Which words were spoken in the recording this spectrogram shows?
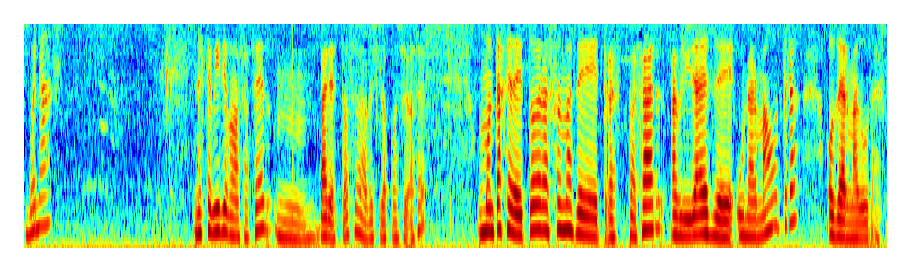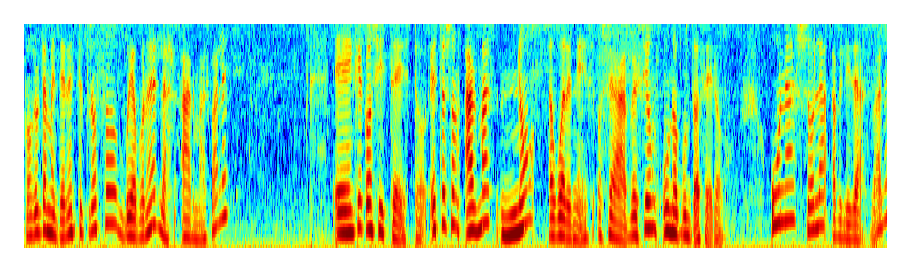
Buenas. En este vídeo vamos a hacer mmm, varios trozos, a ver si los consigo hacer. Un montaje de todas las formas de traspasar habilidades de un arma a otra o de armaduras. Concretamente en este trozo voy a poner las armas, ¿vale? ¿En qué consiste esto? Estos son armas no awareness, o sea, versión 1.0. Una sola habilidad, ¿vale?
